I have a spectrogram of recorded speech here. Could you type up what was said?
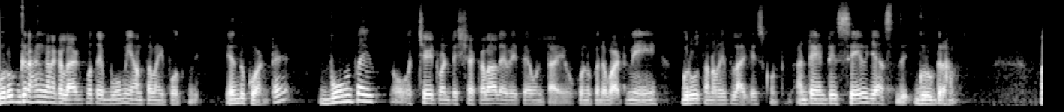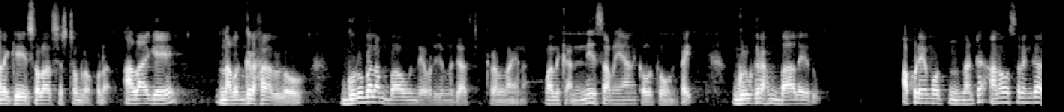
గురుగ్రహం కనుక లేకపోతే భూమి అంతమైపోతుంది. ఎందుకు అంటే భూమిపై వచ్చేటువంటి శకలాలు ఏవైతే ఉంటాయో కొన్ని కొన్ని వాటిని గురువు తన వైపు లాగేసుకుంటుంది. అంటే ఏంటి? సేవ్ చేస్తుంది గురుగ్రహం. మనకి సోలార్ సిస్టంలో కూడా. అలాగే నవగ్రహాల్లో గురుబలం బాగుంది ఎవరి జన్మ జాత చక్రంలో ఆయన వాళ్ళకి అన్ని సమయానికి అవుతూ ఉంటాయి. గురుగ్రహం బాగాలేదు అప్పుడు ఏమవుతుందంటే అనవసరంగా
